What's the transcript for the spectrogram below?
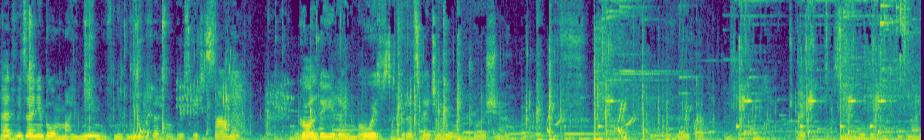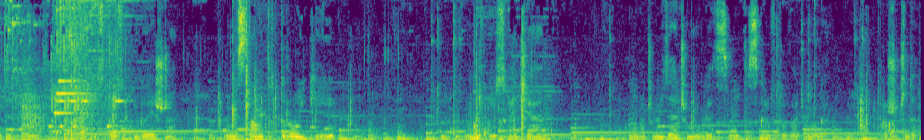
Nawet widzę, nie było miningów, nie było inferno, były, słuchajcie, same goldy i rainbowy, które, słuchajcie, łączyły się. Ka- Czekajcie, znajdę, znajdę to. W taki sposób i były jeszcze instant trójki. I słuchajcie, dobra, widzę, czy mogę sobie to skraftować? Mogę. Aż cztery.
